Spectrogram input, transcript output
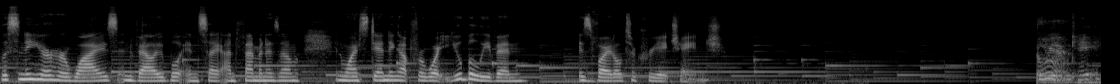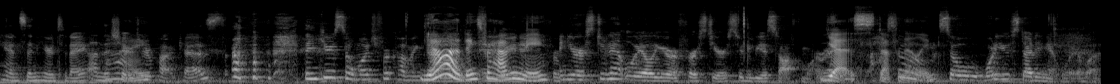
Listen to hear her wise and valuable insight on feminism and why standing up for what you believe in is vital to create change. Kate Hansen here today on the Share Hi. Chair podcast. Thank you so much for coming. Yeah, thanks for having me. for- and you're a student at Loyola. You're a first year, soon to be a sophomore. Right? Yes, Awesome. definitely. So, what are you studying at Loyola?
